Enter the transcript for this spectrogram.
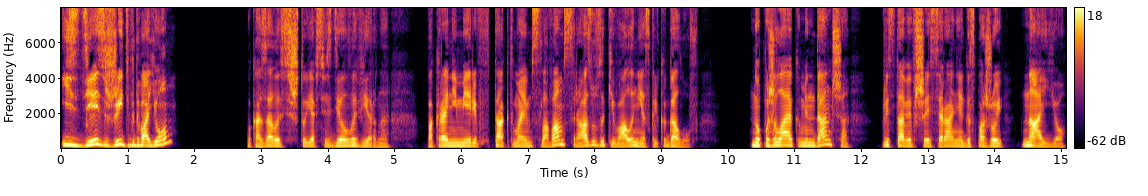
«И здесь жить вдвоем?» Показалось, что я все сделала верно — по крайней мере, в такт моим словам сразу закивало несколько голов. Но пожилая комендантша, представившаяся ранее госпожой Найо,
